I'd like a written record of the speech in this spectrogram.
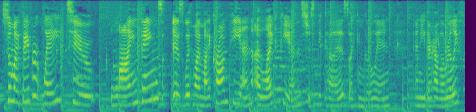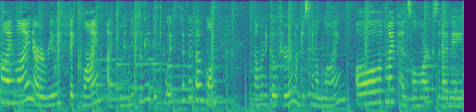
So my favorite way to line things is with my Micron PN. I like PNs just because I can go in and either have a really fine line or a really thick line. I can manipulate it I want. And I'm gonna go through and I'm just gonna line all of my pencil marks that I made.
